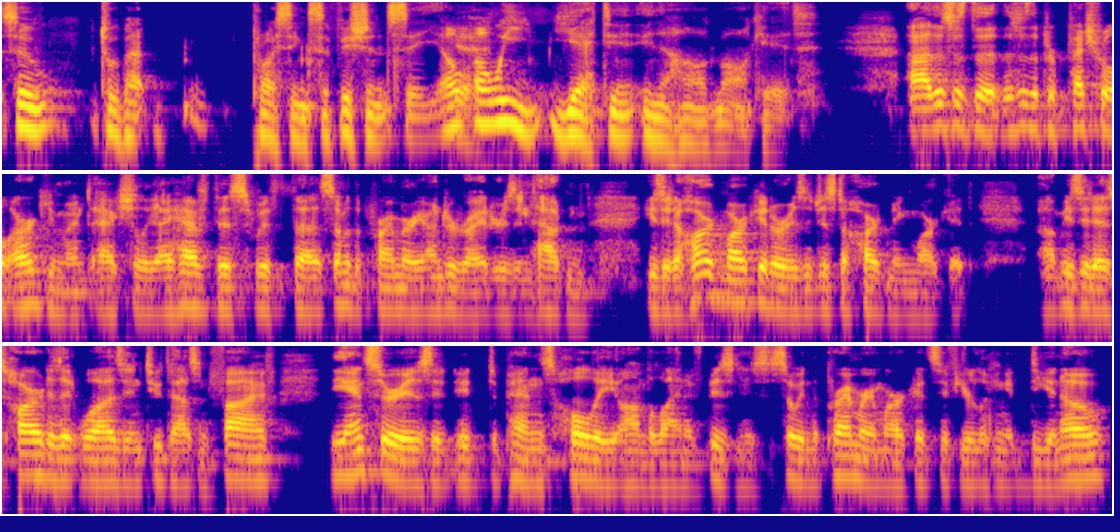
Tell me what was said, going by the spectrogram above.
So, talk about pricing sufficiency. Are, Yeah. are we yet in, in a hard market? Uh, this is the this is the perpetual argument. Actually, I have this with uh, some of the primary underwriters in Howden. Is it a hard market or is it just a hardening market? Um, is it as hard as it was in 2005? The answer is it, it depends wholly on the line of business. So in the primary markets, if you're looking at D&O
